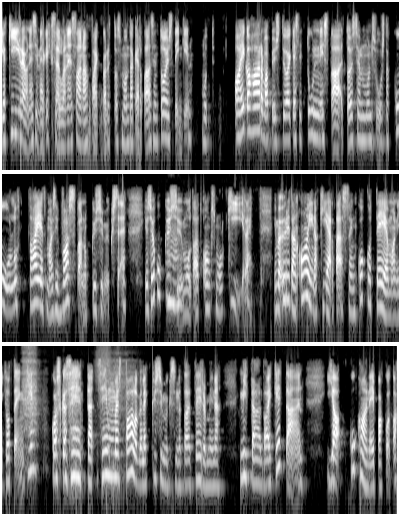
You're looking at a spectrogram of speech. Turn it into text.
Ja kiire on esimerkiksi sellainen sana, vaikka nyt tuossa monta kertaa sen toistinkin, mutta aika harva pystyy oikeasti tunnistamaan, että olisi sen mun suusta kuullut, tai että mä olisin vastannut kysymykseen. Jos joku kysyy mm. multa, että onko mulla kiire, niin mä yritän aina kiertää sen koko teeman jotenkin, koska se, että se ei mun mielestä palvele kysymyksenä tai terminä mitään tai ketään, ja kukaan ei pakota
